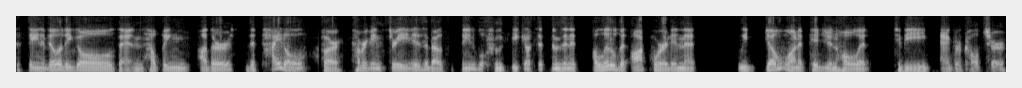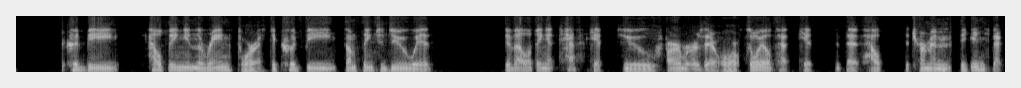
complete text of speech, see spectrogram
sustainability goals and helping others. The title for Hover Games 3 is about sustainable food ecosystems. And it's a little bit awkward in that we don't want to pigeonhole it to be agriculture. It could be helping in the rainforest. It could be something to do with developing a test kit to farmers or soil test kits that help determine the insect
